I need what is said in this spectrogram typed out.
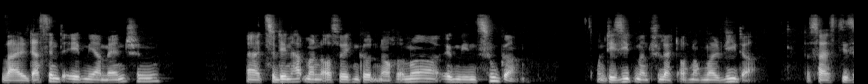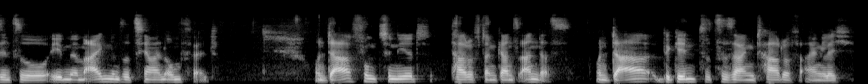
Weil das sind eben ja Menschen, äh, zu denen hat man aus welchen Gründen auch immer irgendwie einen Zugang. Und die sieht man vielleicht auch nochmal wieder. Das heißt, die sind so eben im eigenen sozialen Umfeld. Und da funktioniert Tarov dann ganz anders. Und da beginnt sozusagen Tarov eigentlich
